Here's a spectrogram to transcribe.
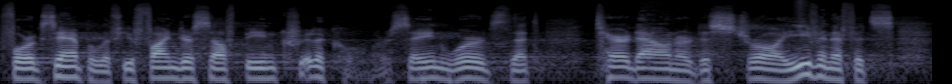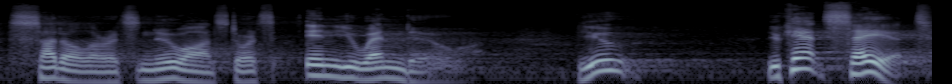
For example, if you find yourself being critical or saying words that tear down or destroy, even if it's subtle or it's nuanced or it's innuendo, you, you can't say it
